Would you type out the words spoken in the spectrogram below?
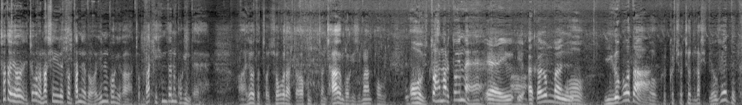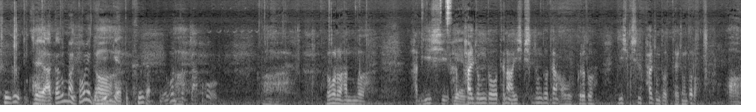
저도 요 이쪽으로 낚시를 좀 다녀도, 이는 고기가 좀 낚기 힘드는 고기인데, 아, 이것도 또 저거보다 조금 좀 작은 고기지만, 어우, 어우, 또한 마리 또 있네. 예, 이, 어. 아까 금방 어, 이거보다 어, 그, 그렇죠. 저도 낚시. 요게 더 큰 거, 저 아까 금방 돌에 어. 걸린 게더 큰 거. 요건 어. 좀 작고. 아, 요거는 한 뭐, 한 20, 한 예. 8 정도 되나? 27 정도 되나? 어우, 그래도 27, 8 정도 될 정도로. 어우,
